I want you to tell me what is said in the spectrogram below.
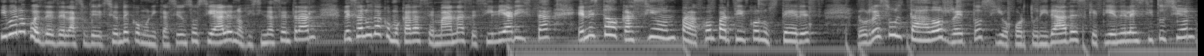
Y bueno, pues desde la Subdirección de Comunicación Social en Oficina Central les saluda como cada semana Cecilia Arista en esta ocasión para compartir con ustedes los resultados, retos y oportunidades que tiene la institución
